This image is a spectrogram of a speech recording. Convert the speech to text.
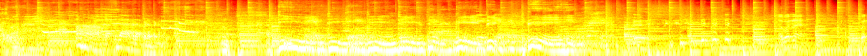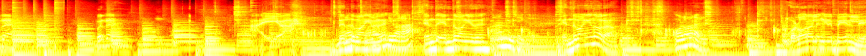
അച്ഛൻ പോയി പോയി, പോയി. ആ, ഇതെന്ത് വാങ്ങിയത്? എന്ത് എന്ത് വാങ്ങിയത്? എന്ത് വാങ്ങിയെന്ന് പറ. ഉള്ളവരല്ല ഇങ്ങനെ പേരില്ലേ?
